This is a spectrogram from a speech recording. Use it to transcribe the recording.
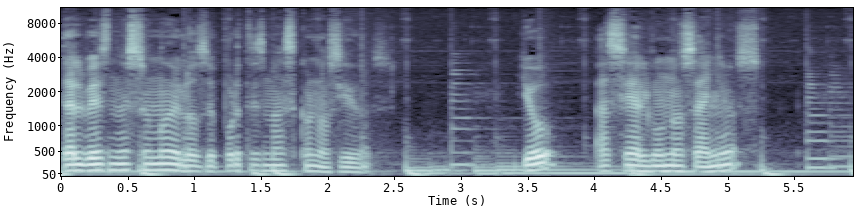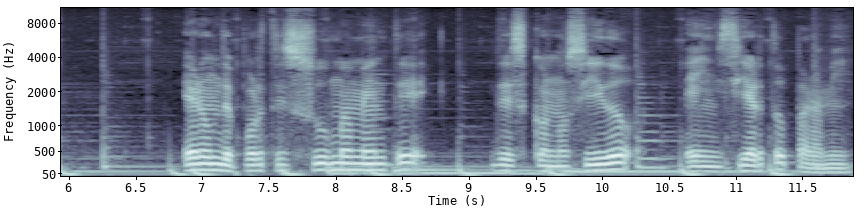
tal vez no es uno de los deportes más conocidos. Yo, hace algunos años, era un deporte sumamente desconocido e incierto para mí.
